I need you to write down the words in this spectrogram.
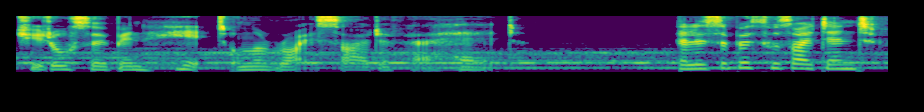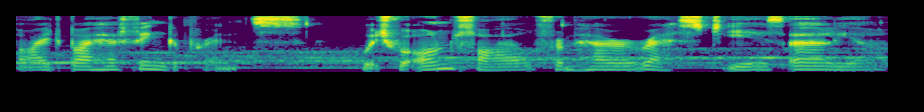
She had also been hit on the right side of her head. Elizabeth was identified by her fingerprints, which were on file from her arrest years earlier.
